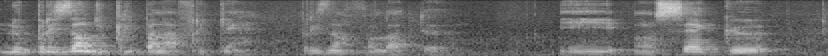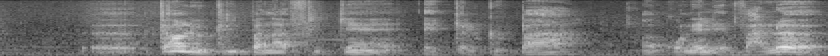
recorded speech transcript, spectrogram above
le président du CRI panafricain, président fondateur. Et on sait que euh, quand le CRI panafricain est quelque part, on connaît les valeurs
